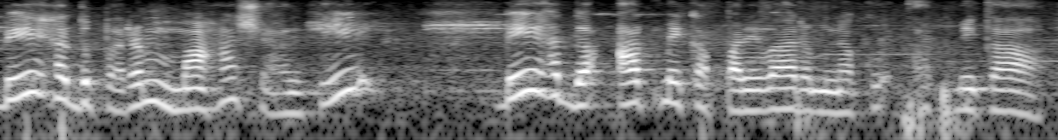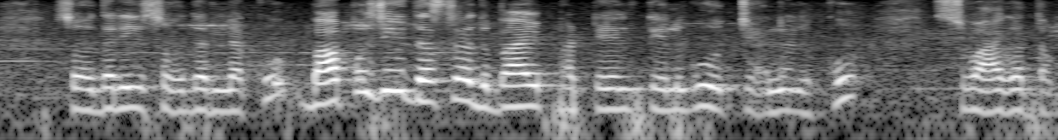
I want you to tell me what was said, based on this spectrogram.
బేహద్ పరం మహాశాంతి బేహద్ ఆత్మిక పరివారమునకు ఆత్మిక సోదరి సోదరులకు బాపూజీ దశరథ్ భాయ్ పటేల్ తెలుగు ఛానల్కు స్వాగతం.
